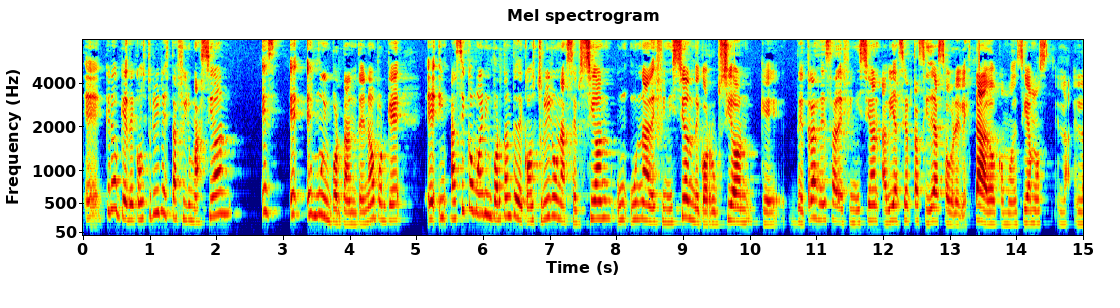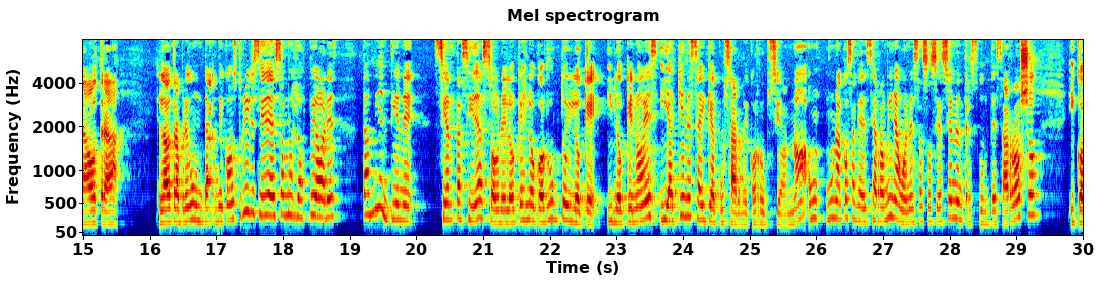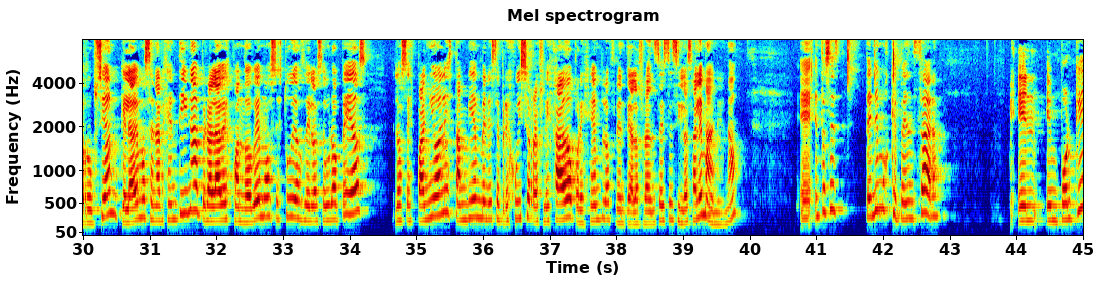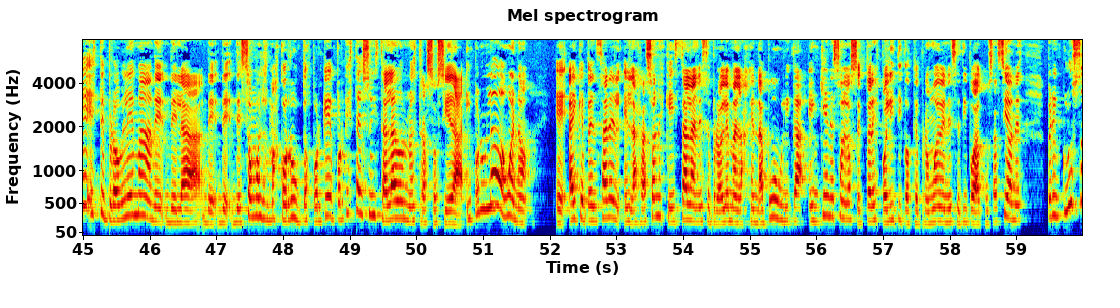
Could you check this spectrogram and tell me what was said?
eh, creo que de construir esta afirmación es, es, muy importante, ¿no? Porque eh, así como era importante de construir una acepción, una definición de corrupción, que detrás de esa definición había ciertas ideas sobre el Estado, como decíamos en la otra en la otra pregunta, de construir esa idea de somos los peores, también tiene ciertas ideas sobre lo que es lo corrupto y lo que, y lo que no es y a quiénes hay que acusar de corrupción. ¿no? una cosa que decía Romina, bueno, esa asociación entre subdesarrollo y corrupción, que la vemos en Argentina, pero a la vez cuando vemos estudios de los europeos, los españoles también ven ese prejuicio reflejado, por ejemplo, frente a los franceses y los alemanes. ¿no? Eh, entonces, tenemos que pensar en, por qué este problema de, la, de, somos los más corruptos, ¿por qué? está eso instalado en nuestra sociedad. Y por un lado, bueno, eh, hay que pensar en, las razones que instalan ese problema en la agenda pública, en quiénes son los sectores políticos que promueven ese tipo de acusaciones, pero incluso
